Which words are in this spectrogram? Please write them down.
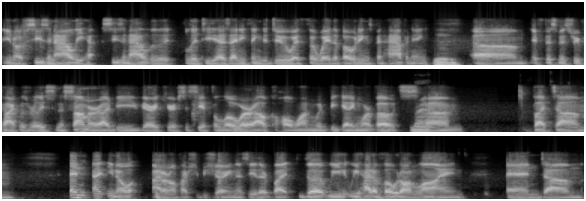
you know, if seasonality seasonality has anything to do with the way the voting's been happening. Um, if this mystery pack was released in the summer, I'd be very curious to see if the lower alcohol one would be getting more votes. Right. Um, but um, and uh, you know, I don't know if I should be sharing this either. But the we we had a vote online, and um,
